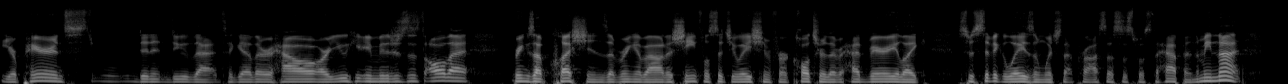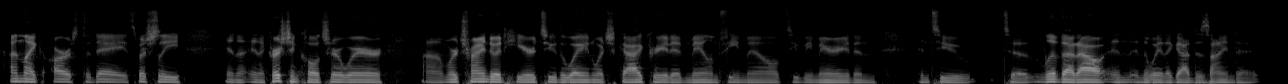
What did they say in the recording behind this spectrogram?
your parents didn't do that together how are you here? I mean there's just all that brings up questions that bring about a shameful situation for a culture that had very like specific ways in which that process is supposed to happen. I mean not unlike ours today especially in a, in a christian culture where um, we're trying to adhere to the way in which God created male and female to be married and and to to live that out in, in the way that God designed it.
